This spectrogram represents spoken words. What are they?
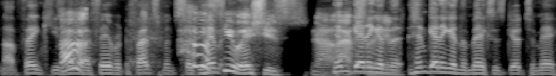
Not think he's I one of my favorite defensemen. I So have a few issues now. him getting in the him getting in the mix is good to me.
